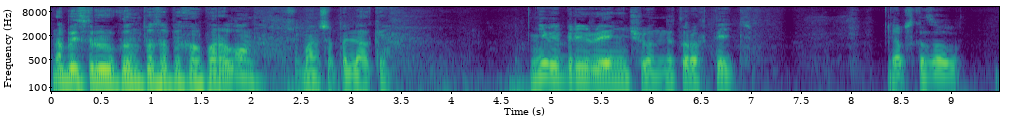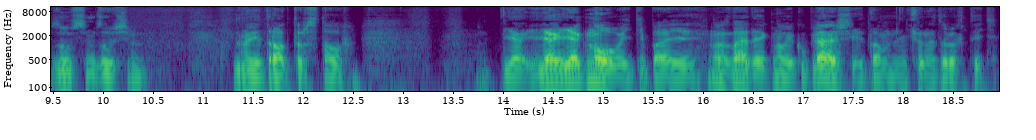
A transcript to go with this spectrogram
На бистру руку він позапихав поролон, щоб менше пиляки. Не вібрірує нічого, не торохтить. Я б сказав, зовсім зовсім другий трактор став. Як, як, як новий, типа, ну знаєте, як новий купляєш і там нічого не торохтить.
